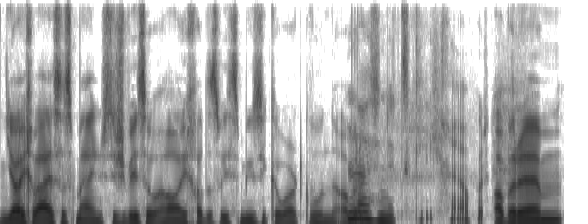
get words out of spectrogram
ja, ich weiß was du meinst. Es ist wie so, ah, ich habe das Swiss Music Award gewonnen, aber, Nein, das ist nicht das Gleiche. Aber, aber ähm,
